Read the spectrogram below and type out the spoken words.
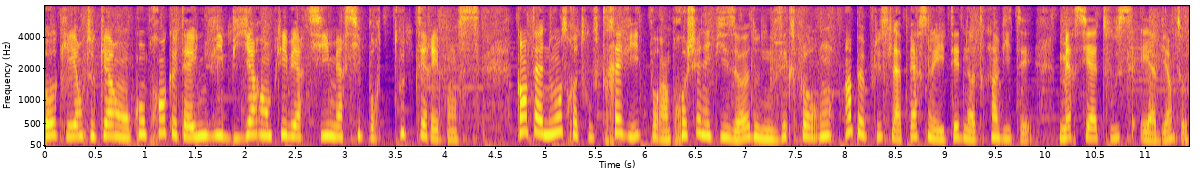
Ok, en tout cas, on comprend que tu as une vie bien remplie, Bertie. Merci pour toutes tes réponses. Quant à nous, on se retrouve très vite pour un prochain épisode où nous explorerons un peu plus la personnalité de notre invité. Merci à tous et à bientôt.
